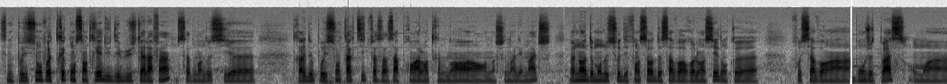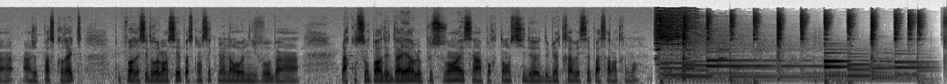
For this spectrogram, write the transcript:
c'est une position où il faut être très concentré du début jusqu'à la fin. Ça demande aussi Travail de position tactique, ça, ça s'apprend à l'entraînement en enchaînant les matchs. Maintenant, on demande aussi aux défenseurs de savoir relancer. Donc, il euh, faut aussi avoir un bon jeu de passe, au moins un jeu de passe correct, pour pouvoir essayer de relancer. Parce qu'on sait que maintenant, au niveau, ben, la construction part de derrière le plus souvent et c'est important aussi de, bien travailler ses passes à l'entraînement. Il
